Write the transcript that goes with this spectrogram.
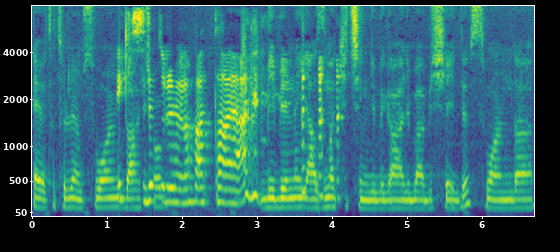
Evet hatırlıyorum. Swarm İkisi daha de çok duruyor hatta yani. birbirine yazmak için gibi galiba bir şeydir. Swarm'da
